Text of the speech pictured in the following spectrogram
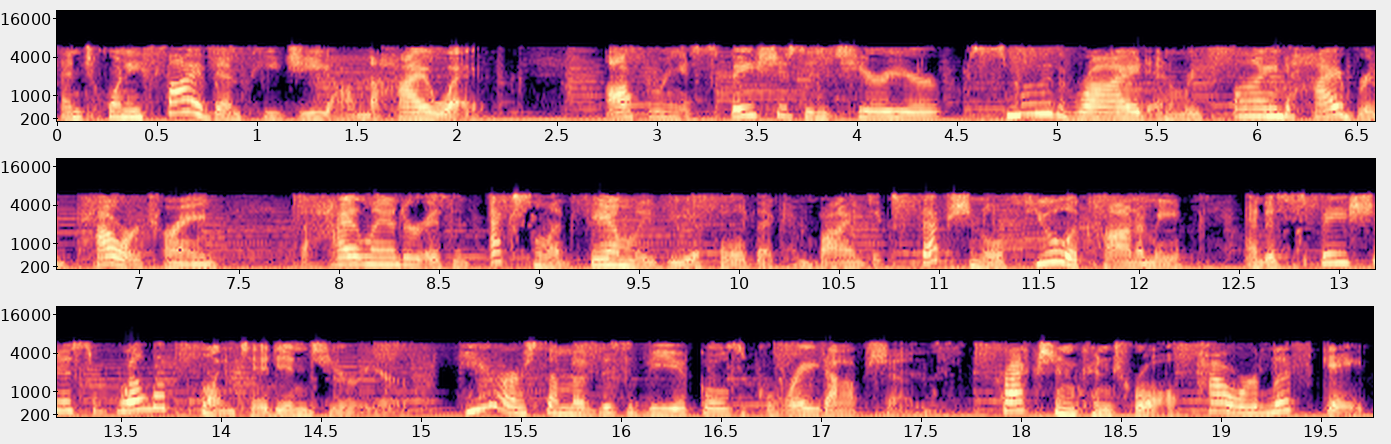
and 25 mpg on the highway. Offering a spacious interior, smooth ride, and refined hybrid powertrain, the Highlander is an excellent family vehicle that combines exceptional fuel economy and a spacious, well-appointed interior. Here are some of this vehicle's great options. Traction control, power liftgate,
